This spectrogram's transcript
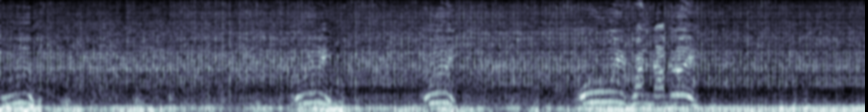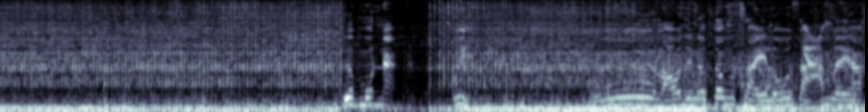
อื้ออุ้ยอุ้ยอุ้ยควันดำเลย เกือบหมดน่ะ อุ้ย โอ้ เราถึงกับต้องใส่โลสามเลยครับ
